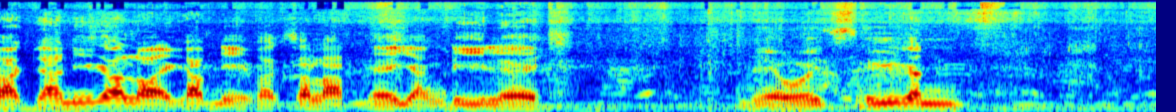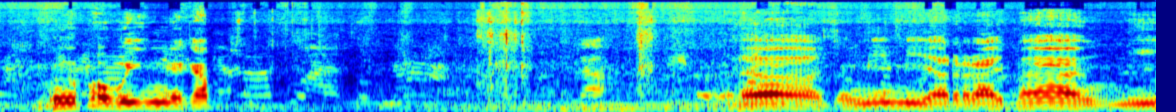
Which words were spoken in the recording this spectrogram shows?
ผักจานนี้ก็อร่อยครับนี่ผักสลัดเลยอย่างดีเลยเนี่ยโอ้ยซื้อกันมือประวิงนะครับอ่าตรงนี้มีอะไรบ้าง มี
